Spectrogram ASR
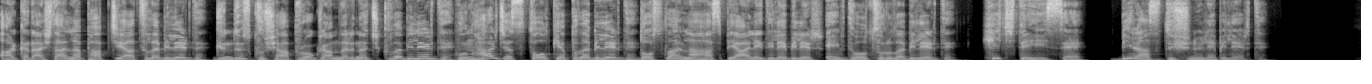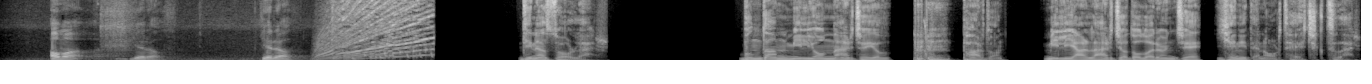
Arkadaşlarla PUBG'ye atılabilirdi. Gündüz kuşağı programlarına çıkılabilirdi. Hunharca stalk yapılabilirdi. Dostlarla hasbihal edilebilir. Evde oturulabilirdi. Hiç değilse biraz düşünülebilirdi. Ama geri al. Geri al. Dinozorlar. Bundan milyonlarca yıl, pardon, milyarlarca dolar önce yeniden ortaya çıktılar.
